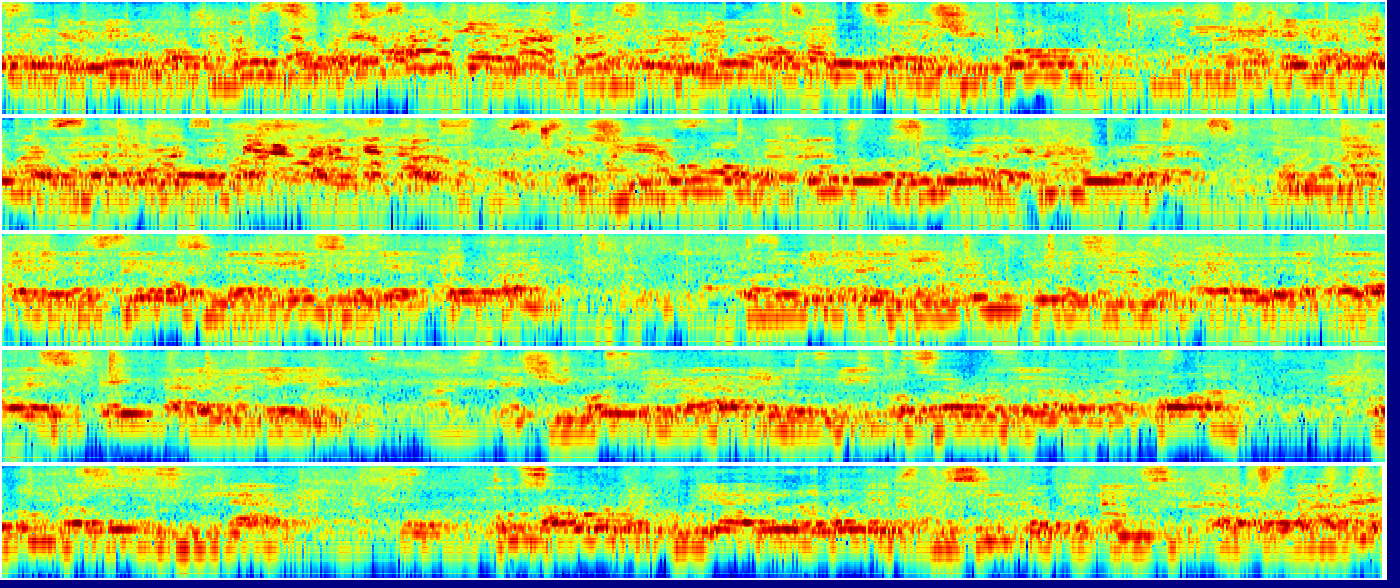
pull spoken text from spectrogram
este primer concurso, de en la Hidalgo. El Chipó, un conocido platillo por la magia de las tierras hidalguenses de Actopan, con orígenes ñañú, cuyo significado de la palabra es penca de maguey. El chimó es preparado en los mismos hornos de la barbacoa con un proceso similar, un sabor peculiar y un olor exquisito que te incita a probarlo.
